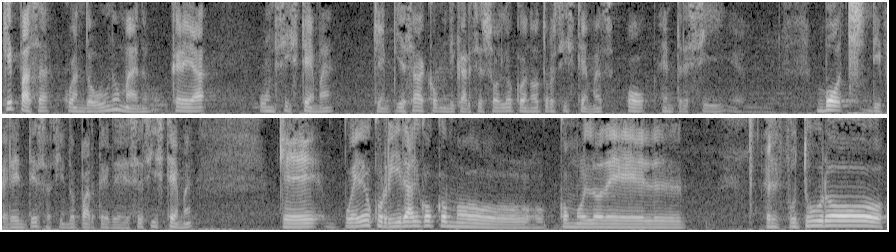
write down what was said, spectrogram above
¿Qué pasa cuando un humano crea un sistema que empieza a comunicarse solo con otros sistemas o entre sí, bots diferentes haciendo parte de ese sistema, que puede ocurrir algo como, como lo del el futuro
